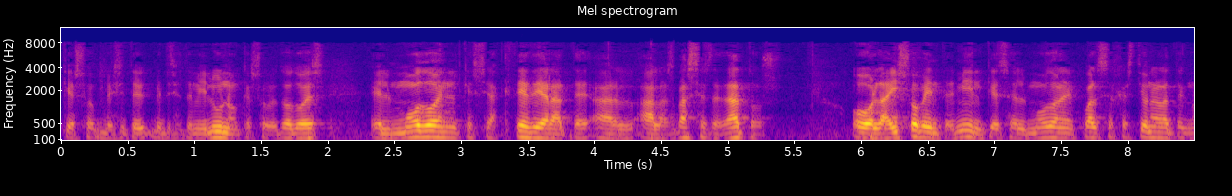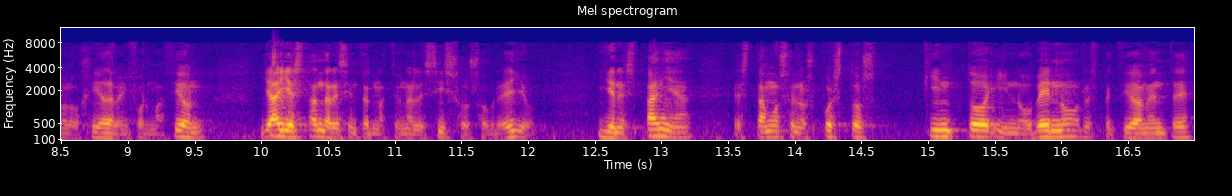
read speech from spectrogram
que es 27001, que sobre todo es el modo en el que se accede a, las bases de datos, o la ISO 20000, que es el modo en el cual se gestiona la tecnología de la información, ya hay estándares internacionales ISO sobre ello. Y en España estamos en los puestos quinto y noveno, respectivamente,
